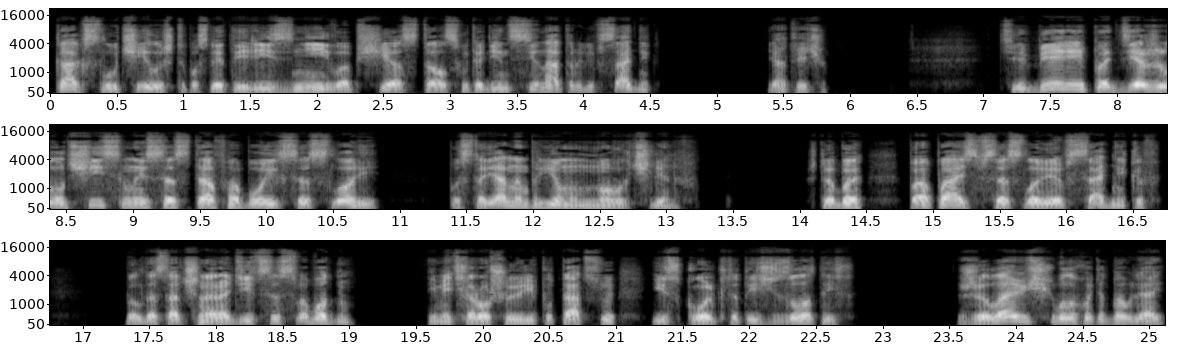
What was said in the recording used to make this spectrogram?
как случилось, что после этой резни вообще остался хоть один сенатор или всадник? Я отвечу. Тиберий поддерживал численный состав обоих сословий постоянным приемом новых членов. Чтобы попасть в сословие всадников, было достаточно родиться свободным, иметь хорошую репутацию и сколько-то тысяч золотых. Желающих было хоть отбавляй,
